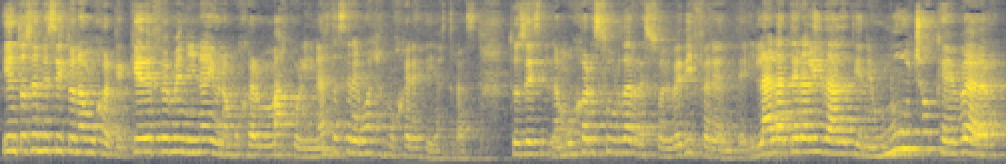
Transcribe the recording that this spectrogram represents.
Y entonces necesito una mujer que quede femenina y una mujer masculina. Estas seremos las mujeres diestras. Entonces, la mujer zurda resuelve diferente. Y la lateralidad tiene mucho que ver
